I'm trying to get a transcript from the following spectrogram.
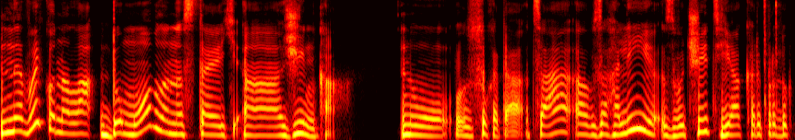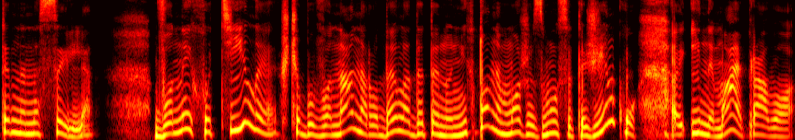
не виконала домовленостей а, жінка. Ну, слухайте, це взагалі звучить як репродуктивне насилля. Вони хотіли, щоб вона народила дитину. Ніхто не може змусити жінку е, і не має права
